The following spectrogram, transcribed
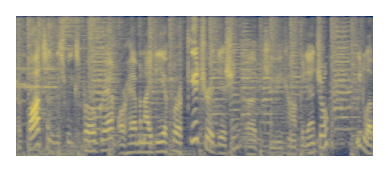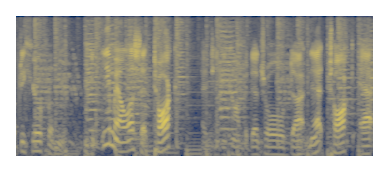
have thoughts on this week's program, or have an idea for a future edition of TV Confidential, we'd love to hear from you. You can email us at talk at tvconfidential.net, talk at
